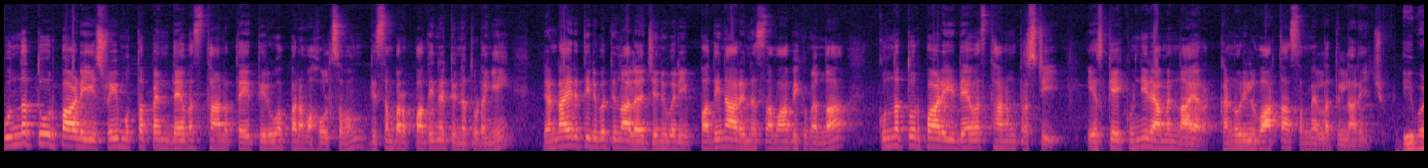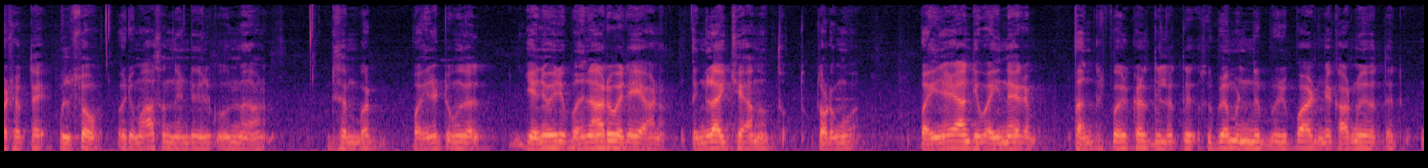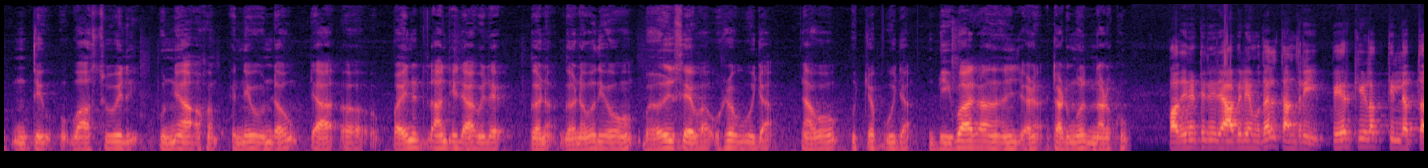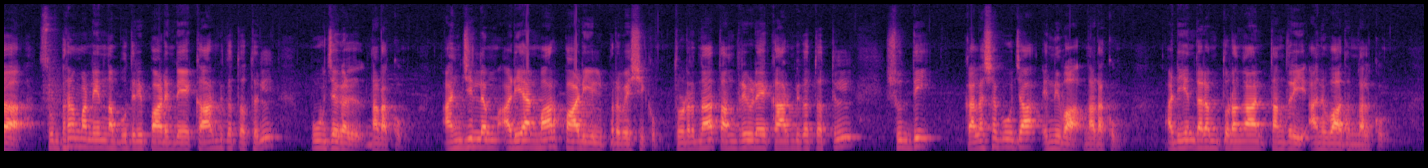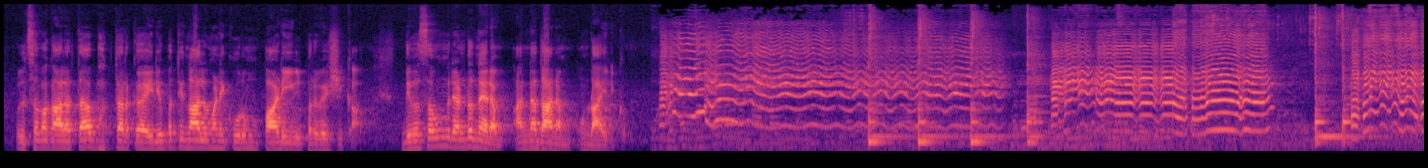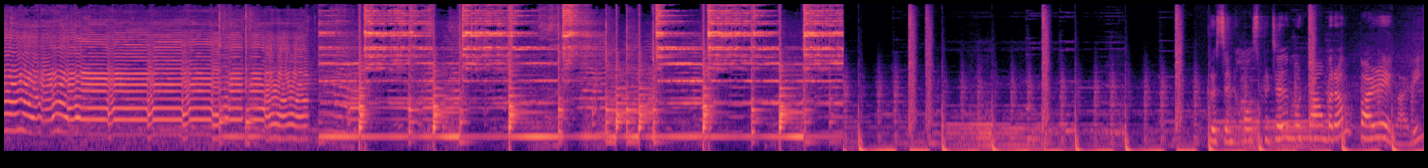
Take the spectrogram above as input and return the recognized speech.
കുന്നത്തൂർപ്പാടി ശ്രീ മുത്തപ്പൻ ദേവസ്ഥാനത്തെ തിരുവപ്പന മഹോത്സവം ഡിസംബർ പതിനെട്ടിന് തുടങ്ങി. രണ്ടായിരത്തി ഇരുപത്തിനാല് ജനുവരി പതിനാറിന് സമാപിക്കുമെന്ന് Kunnathoorpadi ദേവസ്ഥാനം trustee S K Kunhiraman Nair കണ്ണൂരിൽ വാർത്താ സമ്മേളനത്തിൽ അറിയിച്ചു. ഈ വർഷത്തെ ഉത്സവം ഒരു മാസം നീണ്ടു നിൽക്കുന്നതാണ്. ഡിസംബർ പതിനെട്ട് മുതൽ ജനുവരി പതിനാറ് വരെയാണ് തിങ്കളാഴ്ചയാണ് തുടങ്ങുക. പതിനേഴാം തീയതി വൈകുന്നേരം തന്ത്രിപ്പേർക്കളത്തിലത്ത് സുബ്രഹ്മണ്യ വെളിപ്പാടിന്റെ കാർമ്മികത്വത്തിൽ വാസ്തുവിൽ പുണ്യാഹം എന്നിവ ഉണ്ടാവും പതിനെട്ടാം തീയതി രാവിലെ ഗണ ഗണപതി ഹോമം ഭഗവതി സേവ ഉഷപൂജ നവവും ഉച്ചപൂജ ദീപാരാധന ചട- ചടങ്ങുകൾ നടക്കും. പതിനെട്ടിന് രാവിലെ മുതൽ തന്ത്രി പേർക്കിളത്തില്ലത്ത് സുബ്രഹ്മണ്യൻ നമ്പൂതിരിപ്പാടിന്റെ കാർമ്മികത്വത്തിൽ പൂജകൾ നടക്കും. അഞ്ചില്ലം അടിയാന്മാർ പാടിയിൽ പ്രവേശിക്കും. തുടർന്ന് തന്ത്രിയുടെ കാർമ്മികത്വത്തിൽ ശുദ്ധി കലശപൂജ എന്നിവ നടക്കും. അടിയന്തരം തുടങ്ങാൻ തന്ത്രി അനുവാദം നൽകും. ഉത്സവകാലത്ത് ഭക്തർക്ക് ഇരുപത്തിനാല് മണിക്കൂറും പാടിയിൽ പ്രവേശിക്കാം. ദിവസവും രണ്ടു നേരം അന്നദാനം ഉണ്ടായിരിക്കും. Christian hospital Muttamparam Pazhayangadi.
